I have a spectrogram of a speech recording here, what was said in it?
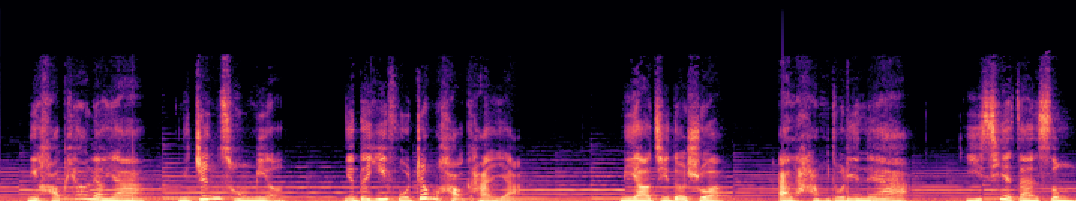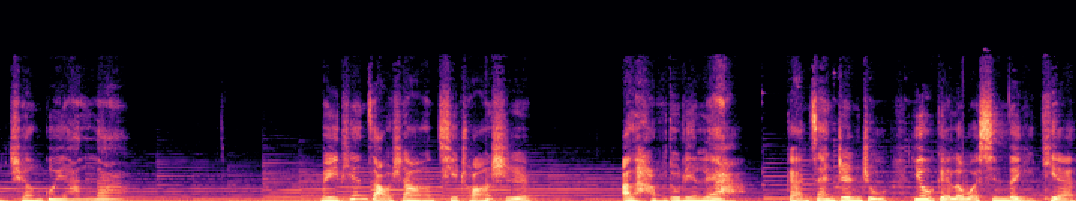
“你好漂亮呀，你真聪明，你的衣服这么好看呀”，你要记得说“阿拉哈姆杜林俩”，一切赞颂全归安拉。每天早上起床时，“阿拉哈姆杜林俩”，感赞真主又给了我新的一天。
